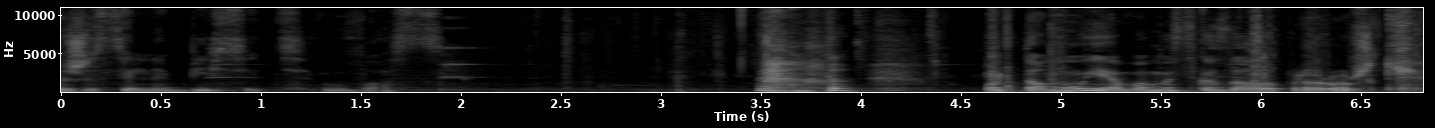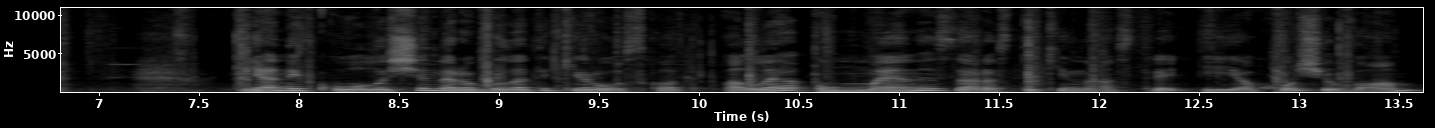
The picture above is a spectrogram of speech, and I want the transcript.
дуже сильно бісять у вас. От тому я вам і сказала про рожки. Я ніколи ще не робила такий розклад, але у мене зараз такий настрій, і я хочу вам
